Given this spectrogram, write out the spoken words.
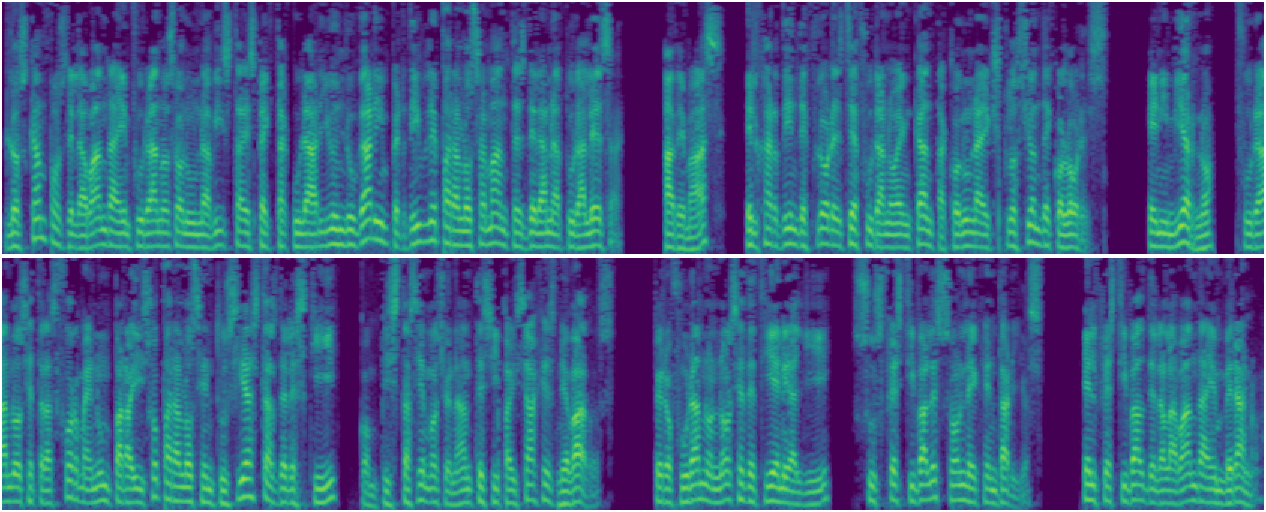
los campos de lavanda en Furano son una vista espectacular y un lugar imperdible para los amantes de la naturaleza. Además, el jardín de flores de Furano encanta con una explosión de colores. En invierno, Furano se transforma en un paraíso para los entusiastas del esquí, con pistas emocionantes y paisajes nevados. Pero Furano no se detiene allí, sus festivales son legendarios. El Festival de la Lavanda en verano,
